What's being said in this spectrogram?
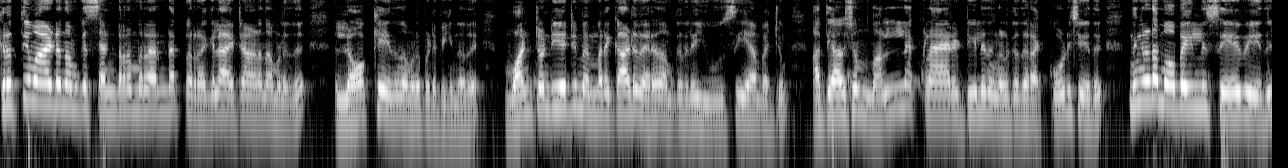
കൃത്യമായിട്ട് നമുക്ക് സെൻട്രൽ മിററിന്റെ പിറകിലായിട്ടാണ് നമ്മളിത് ലോക്ക് ചെയ്ത് നമ്മൾ പിടിപ്പിക്കുന്നത്. One twenty eight memory card വരെ നമുക്കിതിൽ യൂസ് ചെയ്യാൻ പറ്റും. അത്യാവശ്യം നല്ല ക്ലാരിറ്റിയിൽ നിങ്ങൾക്കിത് റെക്കോർഡ് ചെയ്ത് നിങ്ങളുടെ മൊബൈലിൽ സേവ് ചെയ്ത്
